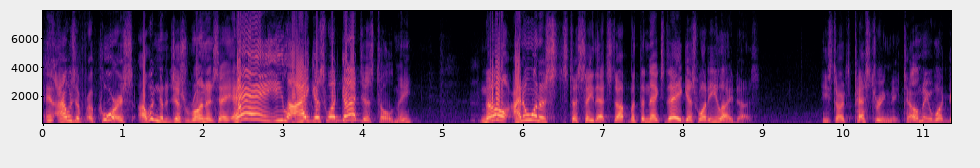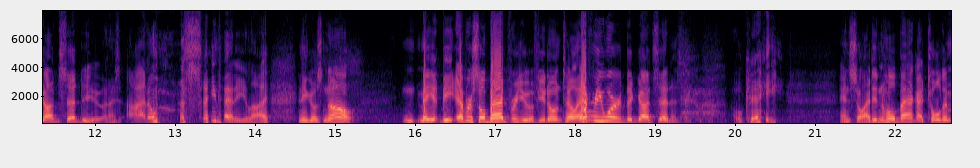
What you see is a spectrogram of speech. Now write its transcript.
And I was, of course, I wasn't going to just run and say, Hey, Eli, guess what God just told me? No, I don't want to say that stuff, but the next day, guess what Eli does? He starts pestering me. Tell me what God said to you. And I said, I don't want to say that, Eli. And he goes, No, may it be ever so bad for you if you don't tell every word that God said. Okay. And so I didn't hold back. I told him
